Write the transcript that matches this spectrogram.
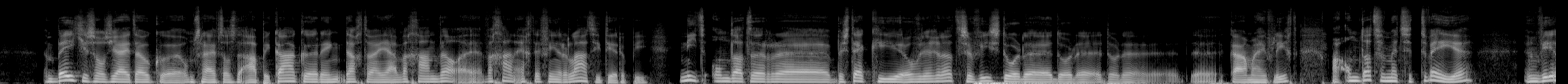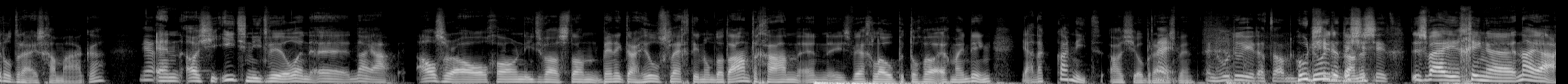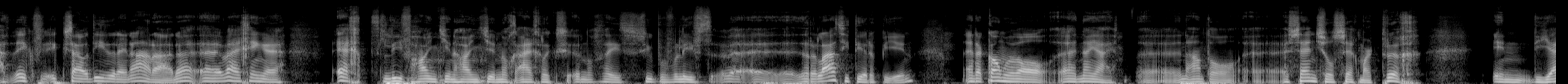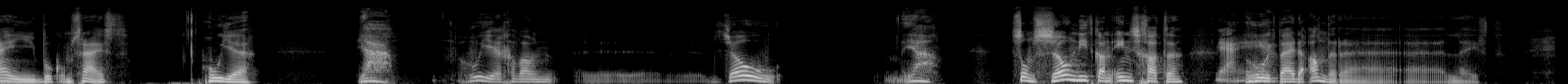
een beetje zoals jij het ook uh, omschrijft als de APK-keuring. Dachten wij, ja, we gaan wel, uh, we gaan echt even in relatietherapie. Niet omdat er uh, bestek hier, hoe zeg dat, servies door de, door de, door de, de kamer heen vliegt. Maar omdat we met z'n tweeën een wereldreis gaan maken. Ja. En als je iets niet wil, en uh, nou ja, als er al gewoon iets was, dan ben ik daar heel slecht in om dat aan te gaan. En is weglopen toch wel echt mijn ding. Ja, dat kan niet als je op reis Nee. bent. En hoe doe je dat dan? Hoe Als doe je dat dan? Dus-? Dus wij gingen, nou ja, ik, ik zou het iedereen aanraden. Eh, wij gingen echt lief handje in handje, nog eigenlijk nog steeds super verliefd, eh, eh, relatietherapie in. En daar komen wel, eh, nou ja, eh, een aantal eh, essentials zeg maar terug in die jij in je boek omschrijft. Hoe je, ja, hoe je gewoon eh, zo, ja, soms zo niet kan inschatten Ja, ja, hoe ja. het bij de anderen eh, leeft.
